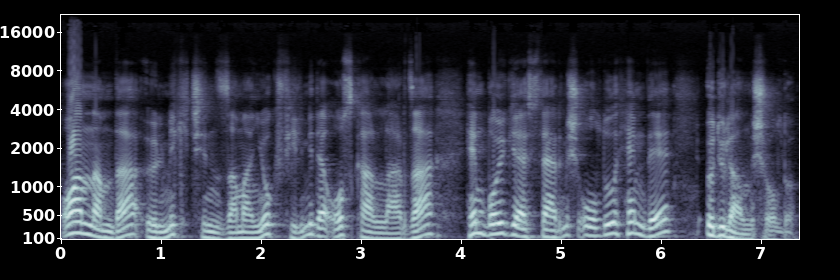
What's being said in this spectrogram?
O anlamda Ölmek için Zaman Yok filmi de Oscar'larda hem boy göstermiş olduğu hem de ödül almış oldu.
